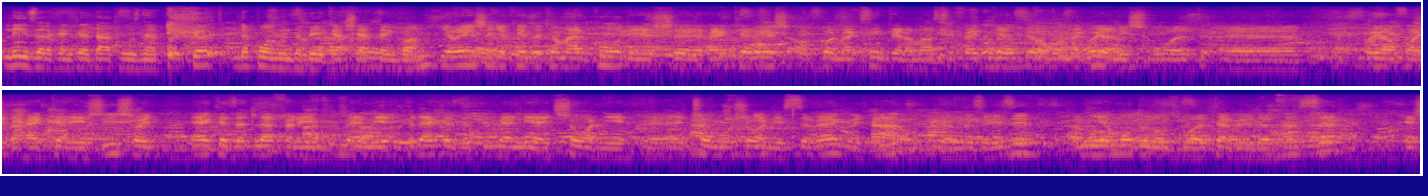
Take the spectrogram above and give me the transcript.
lézereken kellett áthúzni a pöttyöt, de pont mint a békás játékban. Ja, és egyébként, hogyha már kód és eh, hackerés, akkor meg szintén a Mass Effect 2, ahol meg olyan is volt, eh, olyan fajta hackerés is, hogy elkezdett lefelé menni, elkezdett menni egy sornyi, eh, egy csomó sornyi szöveg, vagy három különböző izé, ami ilyen modulokból tevődött össze, és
